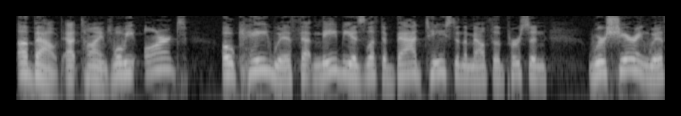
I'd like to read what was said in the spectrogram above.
about at times, what we aren't okay with that maybe has left a bad taste in the mouth of the person we're sharing with,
